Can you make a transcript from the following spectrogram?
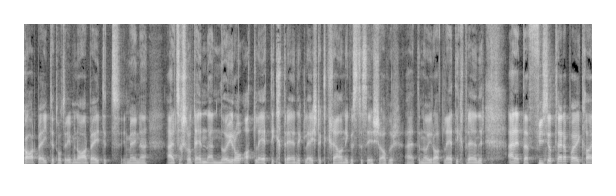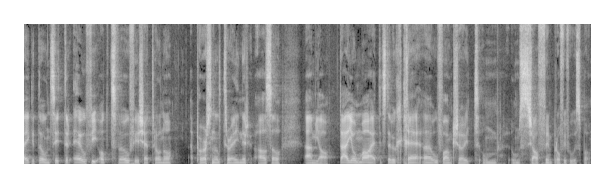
gearbeitet oder immer noch arbeitet. Ich meine, er hat sich schon dann einen Neuroathletiktrainer geleistet, keine Ahnung, was das ist, aber er hat einen Neuroathletiktrainer. Er hat einen Physiotherapeut geeignet und seit er 11 oder 12 ist, hat er auch noch einen Personal Trainer. Also, ähm, ja, der junge Mann hat jetzt wirklich keinen äh, Aufwand gescheut, um, ums Schaffen im Profifußball.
